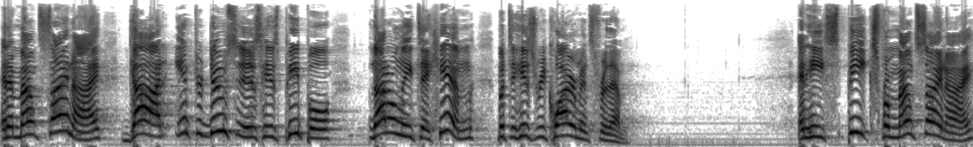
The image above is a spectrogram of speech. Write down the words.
And at Mount Sinai, God introduces his people not only to him, but to his requirements for them. And he speaks from Mount Sinai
